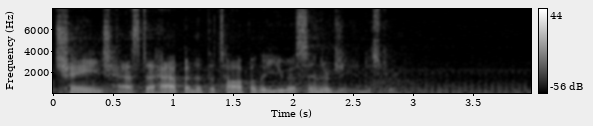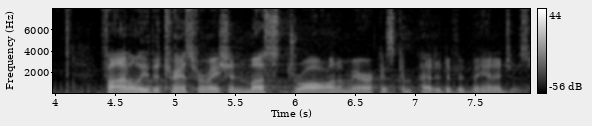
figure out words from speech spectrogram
change has to happen at the top of the U.S. energy industry. Finally, the transformation must draw on America's competitive advantages.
